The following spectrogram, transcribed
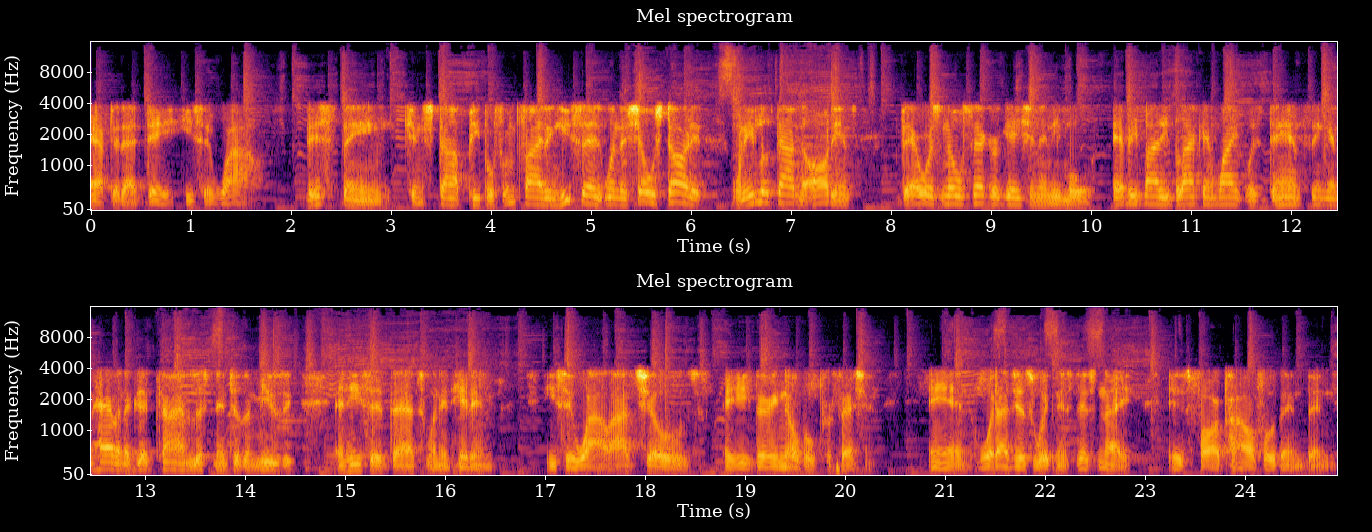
after that day. He said, wow, this thing can stop people from fighting. He said when the show started, when he looked out in the audience, there was no segregation anymore. Everybody, black and white, was dancing and having a good time listening to the music. And he said that's when it hit him. He said, wow, I chose a very noble profession. And what I just witnessed this night is far powerful than, than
